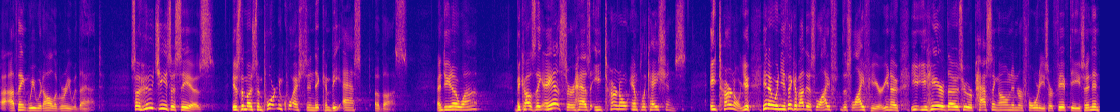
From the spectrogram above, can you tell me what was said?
I think we would all agree with that. So, who Jesus is is the most important question that can be asked of us. And do you know why? Because the answer has eternal implications. Eternal. You, you know, when you think about this life, this life here, you know, you, you hear of those who are passing on in their 40s or 50s, and then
